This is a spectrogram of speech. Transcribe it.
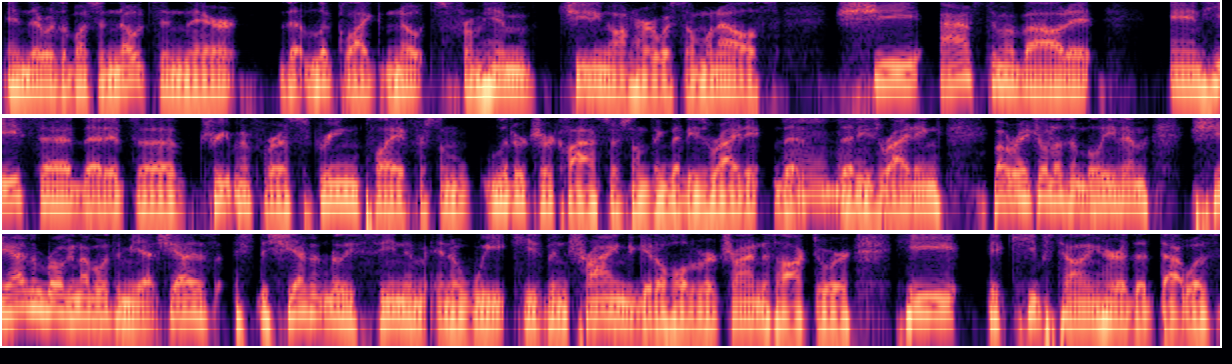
and there was a bunch of notes in there that looked like notes from him cheating on her with someone else. She asked him about it and he said that it's a treatment for a screenplay for some literature class or something that he's writing that's, mm-hmm. that he's writing. But Rachel doesn't believe him. She hasn't broken up with him yet. She has she hasn't really seen him in a week. He's been trying to get a hold of her, trying to talk to her. He it keeps telling her that that was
